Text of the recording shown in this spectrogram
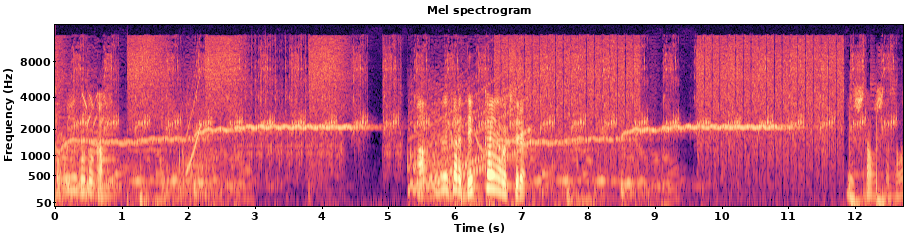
そういうことか。あ、上からでっかいのが来てる。よし、倒したぞ。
